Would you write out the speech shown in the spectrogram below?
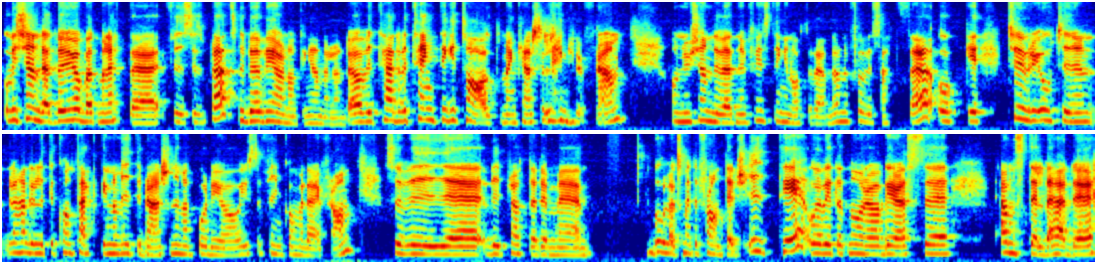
Och vi kände att vi har jobbat med detta fysiskt på plats, vi behöver göra någonting annorlunda. Och vi hade väl tänkt digitalt men kanske längre fram. Och nu kände vi att nu finns det ingen återvändo, nu får vi satsa. Och eh, tur i otiden, vi hade lite kontakt inom IT-branschen i och med att både jag och Josefin kommer därifrån. Så vi, eh, vi pratade med bolag som heter Frontedge IT och jag vet att några av deras eh, anställda hade,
